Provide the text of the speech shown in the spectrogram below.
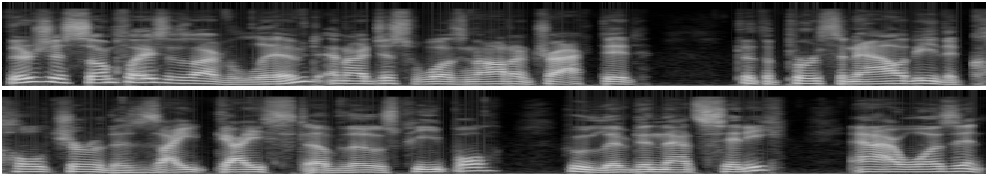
There's just some places I've lived and I just was not attracted to the personality, the culture, the zeitgeist of those people who lived in that city. And I wasn't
